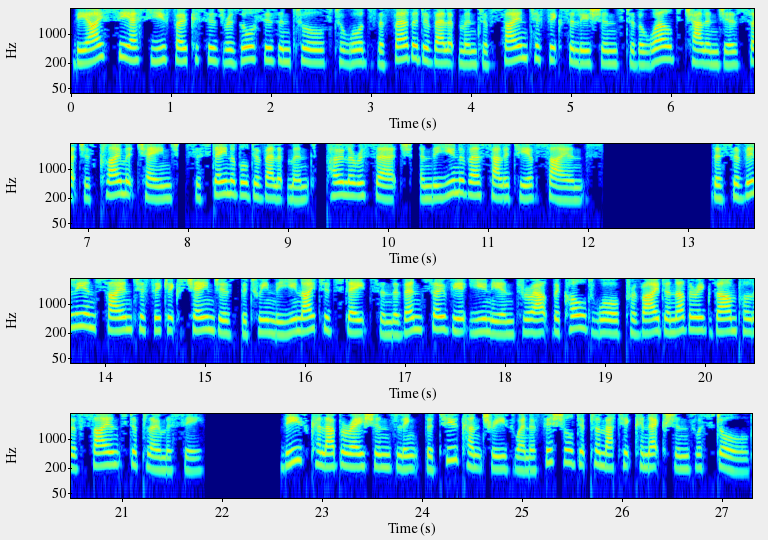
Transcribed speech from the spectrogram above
the ICSU focuses resources and tools towards the further development of scientific solutions to the world's challenges such as climate change, sustainable development, polar research, and the universality of science. The civilian scientific exchanges between the United States and the then Soviet Union throughout the Cold War provide another example of science diplomacy. These collaborations linked the two countries when official diplomatic connections were stalled.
